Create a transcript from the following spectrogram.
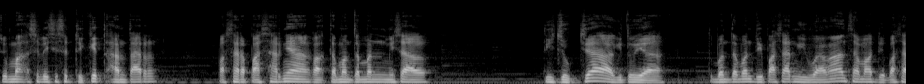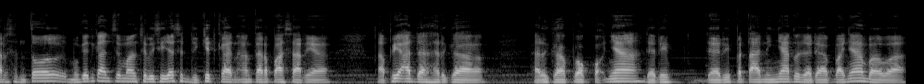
cuma selisih sedikit antar pasar-pasarnya. Kalau teman-teman misal di Jogja gitu ya. Teman-teman di pasar Ngiwangan sama di pasar Sentul mungkin kan cuma selisihnya sedikit kan antar pasarnya. Tapi ada harga harga pokoknya dari dari petaninya atau dari apanya bahwa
